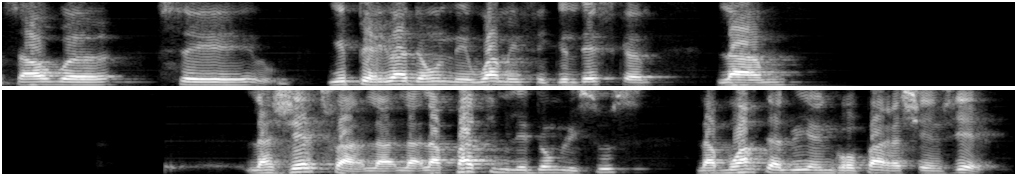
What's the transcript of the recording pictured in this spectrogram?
sau uh, se, e perioada unde oameni se gândesc la la jertfa, la, la, la patimile Domnului Iisus, la moartea lui, îngroparea și înviere.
